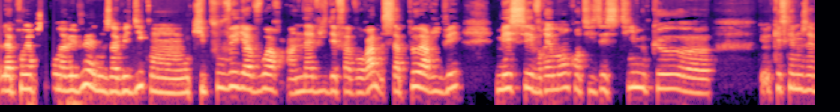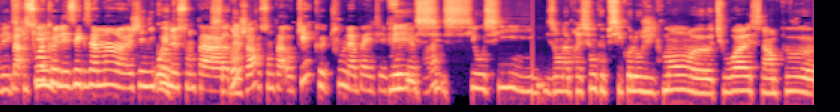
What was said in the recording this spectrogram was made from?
La première personne qu'on avait vue, elle nous avait dit qu'on, qu'il pouvait y avoir un avis défavorable. Ça peut arriver, mais c'est vraiment quand ils estiment que, euh, qu'est-ce qu'elle nous avait Bah, expliqué soit que les examens euh, Ouais, ne sont pas bons, déjà. que sont pas ok, que tout n'a pas été fait. Mais si, aussi ils ont l'impression que psychologiquement, euh, tu vois, c'est un peu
